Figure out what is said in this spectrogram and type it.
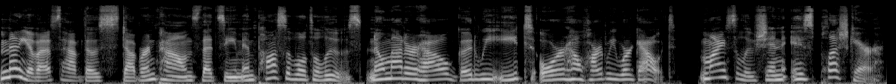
Many of us have those stubborn pounds that seem impossible to lose, no matter how good we eat or how hard we work out. My solution is PlushCare.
